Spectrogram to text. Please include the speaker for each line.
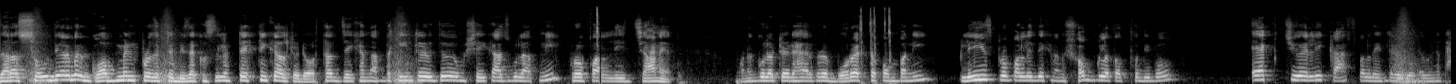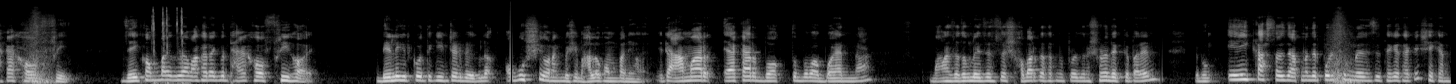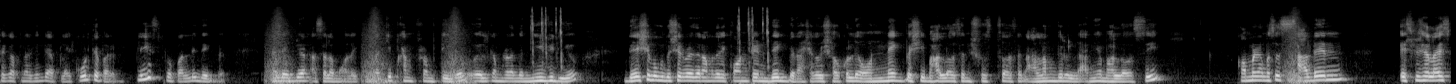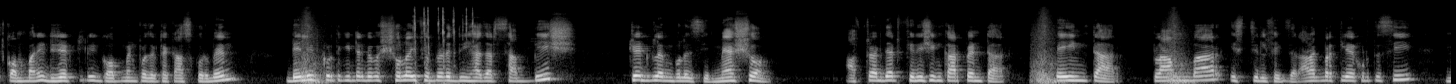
Speaker 1: যারা সৌদি আরবের গভর্নমেন্ট প্রজেক্টে ভিসা খুঁজছিলেন টেকনিক্যাল ট্রেড অর্থাৎ যেখানে আপনাকে ইন্টারভিউ দেবে এবং সেই কাজগুলো আপনি প্রপারলি জানেন। অনেকগুলো ট্রেড হায়ার করে বড় একটা কোম্পানি প্লিজ প্রপারলি দেখেন, আমি সবগুলো তথ্য দিব। অ্যাকচুয়ালি কাজ পারলে ইন্টারভিউ দেবেন এবং থাকা খাওয়া ফ্রি যেই কোম্পানিগুলো মাথায় রাখবেন, থাকা খাওয়া ফ্রি হয়। ডেলিগেট করতে কি ইন্টারভিউ এগুলো অবশ্যই অনেক বেশি ভালো কোম্পানি হয়। এটা আমার একার বক্তব্য বা বয়ান না। বাংলাদেশ যতগুলো এজেন্সি সবার কাছে আপনি প্রয়োজন শুনে দেখতে পারেন এবং এই কাজটা যদি আপনাদের পরিশ্রম এজেন্সি থেকে থাকে, সেখান থেকে আপনারা কিন্তু অ্যাপ্লাই করতে পারেন। প্লিজ প্রপারলি দেখবেন। হ্যালো এভরিওয়ান আসসালামু আলাইকুম। রাকিব খান ফ্রম টিগল ওয়েলকাম টু নিউ ভিডিও দেশ এবং দেশের বাইরে আমাদের এই কন্টেন্ট দেখবেন, আশা করি সকলে অনেক বেশি ভালো আছেন, সুস্থ আছেন। আলহামদুলিল্লাহ, আমিও ভালো আছি। নাম হচ্ছে সাডেন স্পেশালাইজড কোম্পানি ডিরেক্টলি গভর্নমেন্ট প্রজেক্টে কাজ করবেন। ডেলিট করতে ইন্টারভিউ হবে ষোলোই ফেব্রুয়ারি দুই হাজার ছাব্বিশ। ট্রেডগুলো আমি বলেছি mason after that finishing carpenter painter, plumber, steel fixer. আরেকবার ক্লিয়ার করতেছি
